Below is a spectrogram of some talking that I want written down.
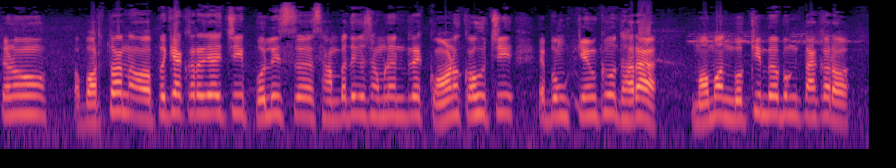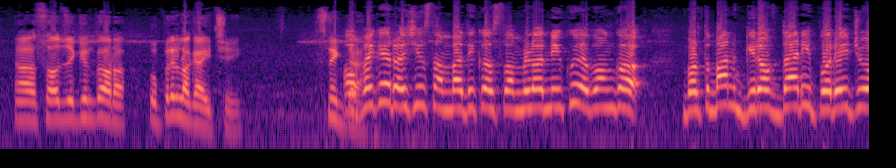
ତେଣୁ ବର୍ତ୍ତମାନ ଅପେକ୍ଷା କରାଯାଇଛି ପୋଲିସ ସାମ୍ବାଦିକ ସମ୍ମିଳନୀରେ କ'ଣ କହୁଛି ଏବଂ କେଉଁ କେଉଁ ଧାରା ମହମ୍ମଦ ମୁକିମ ଏବଂ ତାଙ୍କର ସହଯୋଗୀଙ୍କର ଉପରେ ଲଗାଇଛି। ଅପେକ୍ଷା ରହିଛି ସାମ୍ବାଦିକ ସମ୍ମିଳନୀକୁ ଏବଂ ବର୍ତ୍ତମାନ ଗିରଫଦାରୀ ପରେ ଯୋଉ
